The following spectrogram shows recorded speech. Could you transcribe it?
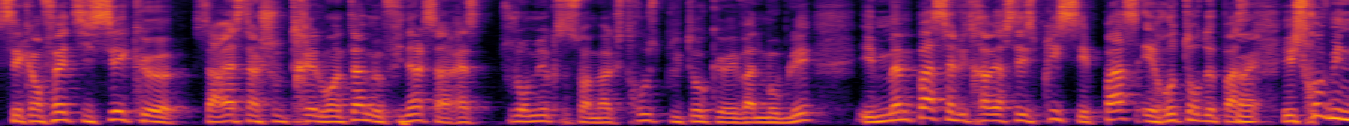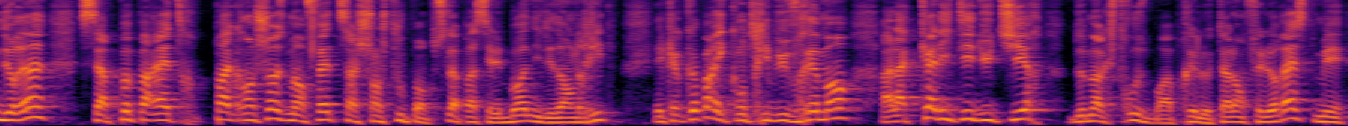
C'est qu'en fait, il sait que ça reste un shoot très lointain, mais au final, ça reste toujours mieux que ce soit Max Strauss plutôt que Evan Mobley. Et même pas, ça lui traverse l'esprit, c'est passe et retour de passe. Ouais. Et je trouve, mine de rien, ça peut paraître pas grand chose, mais en fait, ça change tout. En plus, la passe, elle est bonne, il est dans le rythme. Et quelque part, il contribue vraiment à la qualité du tir de Max Strauss. Bon, après, le talent fait le reste, mais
